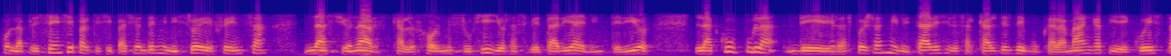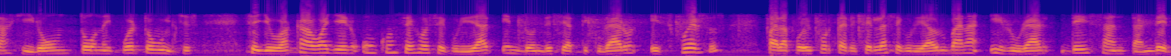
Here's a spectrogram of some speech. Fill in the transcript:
con la presencia y participación del ministro de Defensa Nacional, Carlos Holmes Trujillo, la secretaria del Interior, la cúpula de las fuerzas militares y los alcaldes de Bucaramanga, Pidecuesta, Girón, Tona y Puerto Wilches, se llevó a cabo ayer un Consejo de Seguridad en donde se articularon esfuerzos para poder fortalecer la seguridad urbana y rural de Santander.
